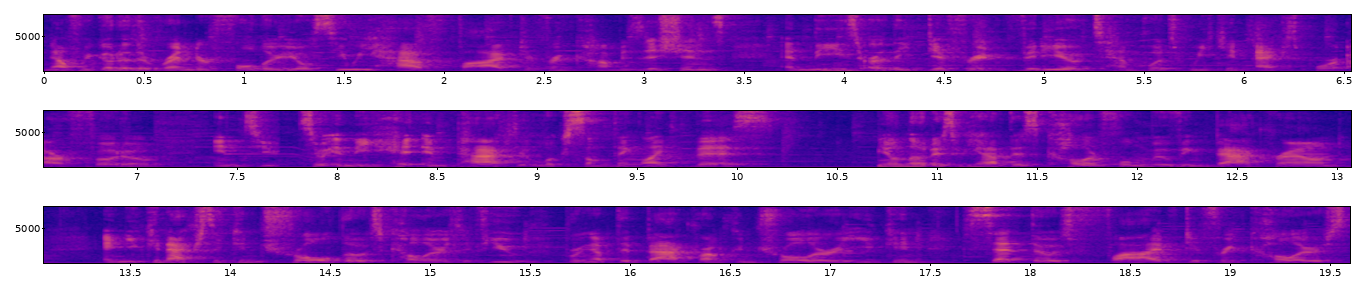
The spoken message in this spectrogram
Now if we go to the render folder, you'll see we have five different compositions, and these are the different video templates we can export our photo into. So in the hit impact, it looks something like this. You'll notice we have this colorful moving background, and you can actually control those colors. If you bring up the background controller, you can set those five different colors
